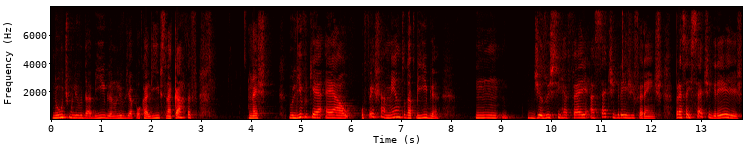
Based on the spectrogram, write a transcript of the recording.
No último livro da Bíblia, no livro de Apocalipse, na carta, nas, no livro que é, é o fechamento da Bíblia, em, Jesus se refere a sete igrejas diferentes. Para essas sete igrejas,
